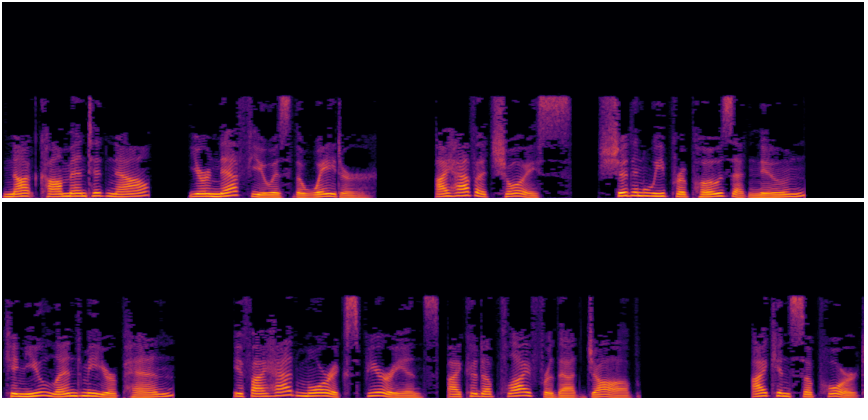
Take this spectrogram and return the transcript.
Not commented now? Your nephew is the waiter. I have a choice. Shouldn't we propose at noon? Can you lend me your pen? If I had more experience, I could apply for that job. I can support.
